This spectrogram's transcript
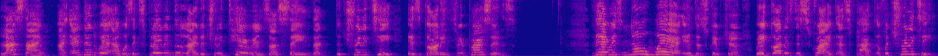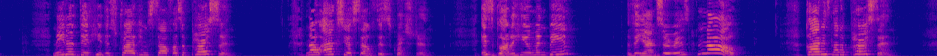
Last time, I ended where I was explaining the lie the Trinitarians are saying that the Trinity is God in three persons. There is nowhere in the scripture where God is described as part of a Trinity. Neither did he describe himself as a person. Now ask yourself this question Is God a human being? The answer is no. God is not a person.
